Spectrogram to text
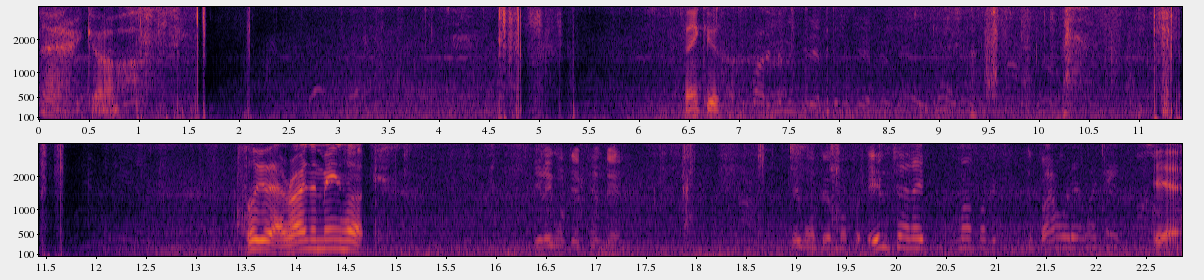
There you go. Thank you. Look at that, right in the main hook. Yeah, they want that pimp daddy. They want that motherfucker. Every time they motherfucker devour that like that. Yeah.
